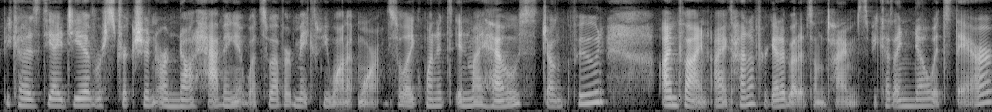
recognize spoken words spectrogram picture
because the idea of restriction or not having it whatsoever makes me want it more. So, like when it's in my house, junk food, I'm fine. I kind of forget about it sometimes because I know it's there.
